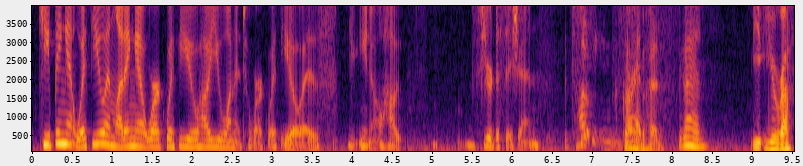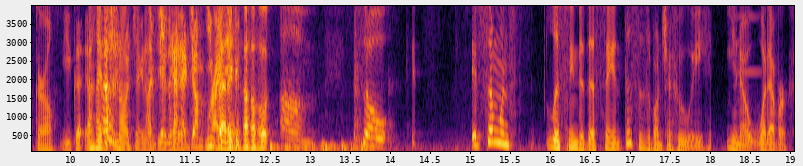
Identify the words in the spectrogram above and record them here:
keeping it with you and letting it work with you how you want it to work with you is, you you know, how it's your decision. Talking, go, sorry, ahead. go ahead. Go ahead. You, you're rough, girl. You go, I don't know what you're gonna do. I'm just gonna me. jump you right better in. go. Um, so if- someone's listening to this saying this is a bunch of hooey, you know, whatever.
